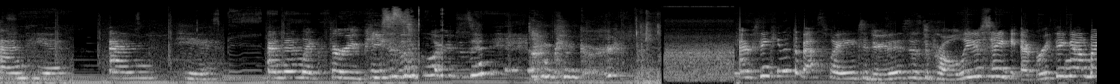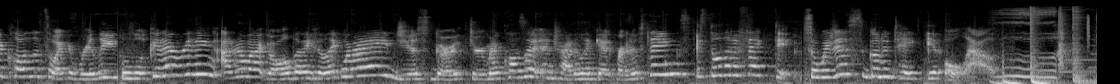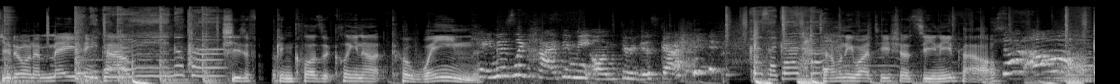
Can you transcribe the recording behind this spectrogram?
and here, and here and then like three pieces of clothes. I'm gonna go. I'm thinking that the best way to do this is to probably just take everything out of my closet so I can really look at everything. I don't know about y'all, but I feel like when I just go through my closet and try to like get rid of things, it's not that effective. So we're just gonna take it all out. You're doing amazing, pal. She's a fucking closet clean out queen. Kane is like hyping me on through this guy. How many white t-shirts do you need, pal? Shut up!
